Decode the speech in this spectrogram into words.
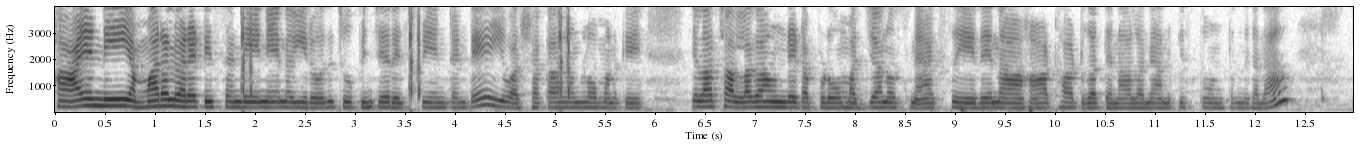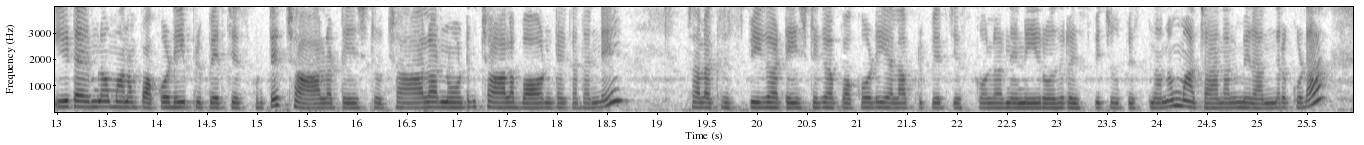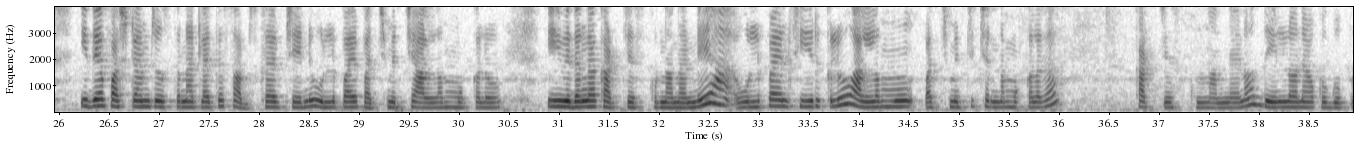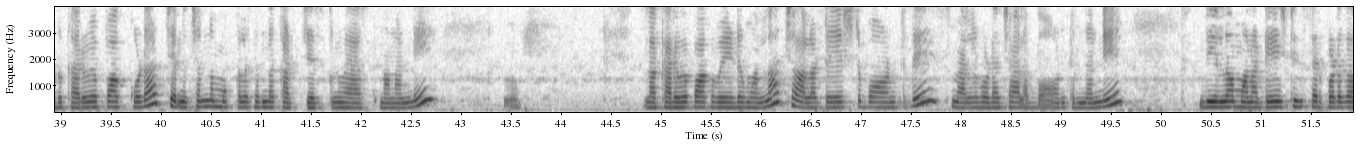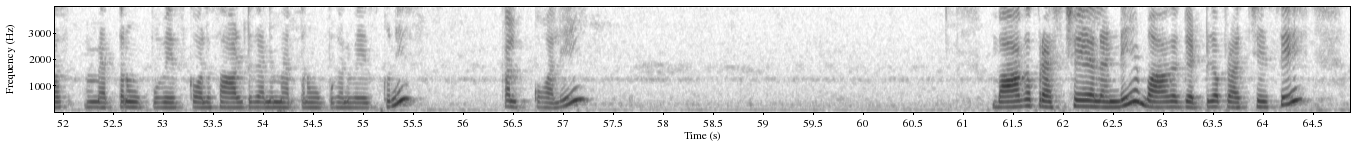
Hi అండి MRL varieties అండి. నేను ఈరోజు చూపించే రెసిపీ ఏంటంటే ఈ వర్షాకాలంలో మనకి ఇలా చల్లగా ఉండేటప్పుడు మధ్యాహ్నం స్నాక్స్ ఏదైనా హాట్ హాట్గా తినాలని అనిపిస్తూ ఉంటుంది కదా. ఈ టైంలో మనం పకోడీ ప్రిపేర్ చేసుకుంటే చాలా టేస్ట్ చాలా నోటికి చాలా బాగుంటాయి కదండి. చాలా క్రిస్పీగా టేస్టీగా పకోడీ ఎలా ప్రిపేర్ చేసుకోవాలో నేను ఈరోజు రెసిపీ చూపిస్తున్నాను. మా ఛానల్ మీరు అందరూ కూడా ఇదే ఫస్ట్ టైం చూస్తున్నట్లయితే సబ్స్క్రైబ్ చేయండి. ఉల్లిపాయ పచ్చిమిర్చి అల్లం ముక్కలు ఈ విధంగా కట్ చేసుకున్నానండి. ఉల్లిపాయల చీరుకులు అల్లము పచ్చిమిర్చి చిన్న ముక్కలుగా కట్ చేసుకున్నాను నేను. దీనిలోనే ఒక గుప్పుడు కరివేపాకు కూడా చిన్న చిన్న ముక్కల కింద కట్ చేసుకుని వేస్తున్నానండి. ఇలా కరివేపాకు వేయడం వల్ల చాలా టేస్ట్ బాగుంటుంది స్మెల్ కూడా చాలా బాగుంటుందండి. దీనిలో మన టేస్ట్కి సరిపడగా మెత్తన ఉప్పు వేసుకోవాలి. సాల్ట్ కానీ మెత్తన ఉప్పు కానీ వేసుకొని కలుపుకోవాలి. బాగా ప్రెస్ చేయాలండి. బాగా గట్టిగా ప్రెస్ చేసి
